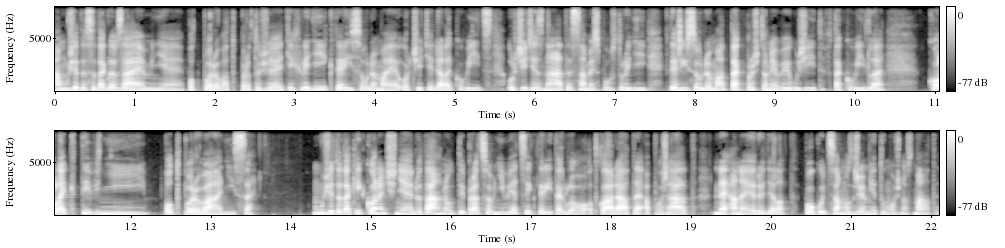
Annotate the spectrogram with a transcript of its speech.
a můžete se takhle vzájemně podporovat, protože těch lidí, kteří jsou doma, je určitě daleko víc. Určitě znáte sami spoustu lidí, kteří jsou doma, tak proč to nevyužít v takovýhle kolektivní podporování se. Můžete taky konečně dotáhnout ty pracovní věci, které tak dlouho odkládáte a pořád ne a ne je dodělat, pokud samozřejmě tu možnost máte.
